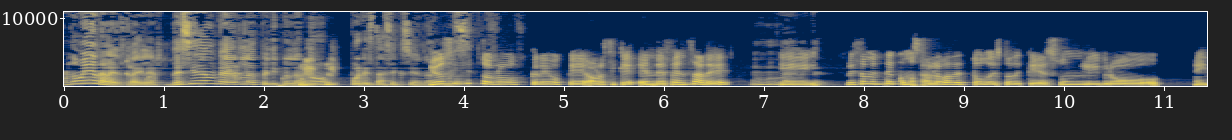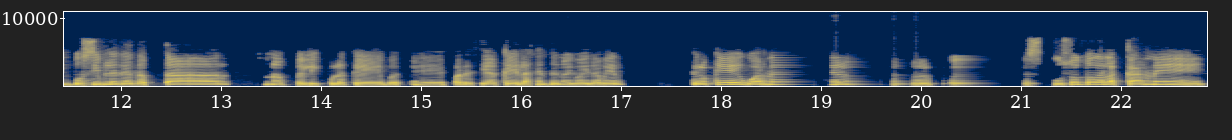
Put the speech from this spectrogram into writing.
No vayan a ver el tráiler. Decidan ver la película o no por esta sección. Yo sí solo creo que ahora sí que en defensa de, eh, precisamente como se hablaba de todo esto de que es un libro imposible de adaptar, una película que eh, parecía que la gente no iba a ir a ver, creo que Warner pues, puso toda la carne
